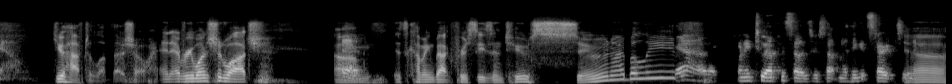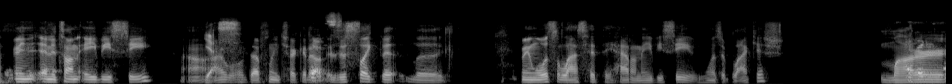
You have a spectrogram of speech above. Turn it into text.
No. you have to love that show and everyone should watch Yeah. um, it's coming back for season two soon i believe Yeah, like 22 episodes or something. I think it starts. in, like, yeah And, and it's on ABC. Uh, Yes. I will definitely check it out. Is this like the the? I mean, what was the last hit they had on ABC? Was it Blackish? modern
